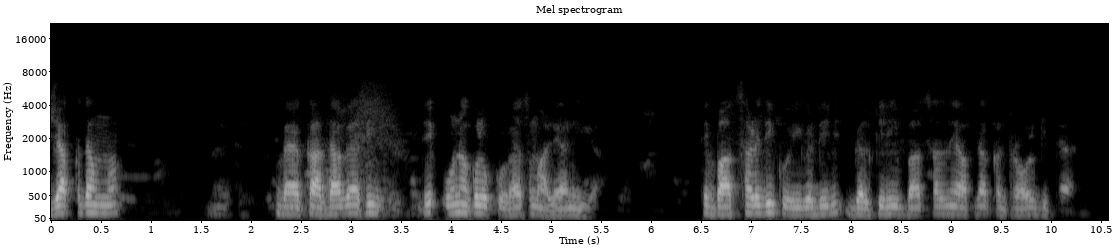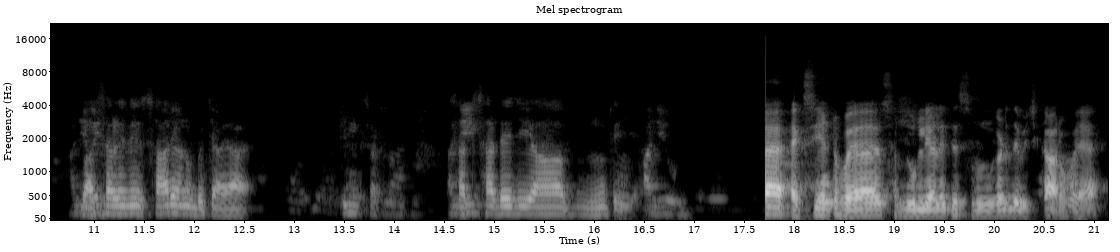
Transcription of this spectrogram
ਯਕਦਮ ਬੈਕ ਕਰਦਾ ਪਿਆ ਸੀ ਤੇ ਉਹਨਾਂ ਕੋਲੋਂ ਘੋੜਾ ਸੰਭਾਲਿਆ ਨਹੀਂ ਗਿਆ। ਤੇ ਬੱਸ ਵਾਲੇ ਦੀ ਕੋਈ ਗੱਡੀ ਨਹੀਂ ਗਲਤੀ ਨਹੀਂ ਬੱਸ ਵਾਲੇ ਨੇ ਆਪਦਾ ਕੰਟਰੋਲ ਕੀਤਾ। ਹੈ। ਬੱਸ ਵਾਲੇ ਨੇ ਸਾਰਿਆਂ ਨੂੰ ਬਚਾਇਆ। ਹੈ ਕਿੰਨੀ ਕੁ ਸੱਟ ਲੱਗੀ? ਸੱਟ ਸਾਡੇ ਜੀ ਆ ਮੂੰਹ ਤੇ ਹੀ ਆ। ਹਾਂਜੀ ਉਹ ਐਕਸੀਡੈਂਟ ਹੋਇਆ ਹੈ ਸਰਦੂਲੇ ਵਾਲੇ ਤੇ ਸਰੂਲਗੜ੍ਹ ਦੇ ਵਿਚਕਾਰ ਹੋਇਆ ਹੈ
